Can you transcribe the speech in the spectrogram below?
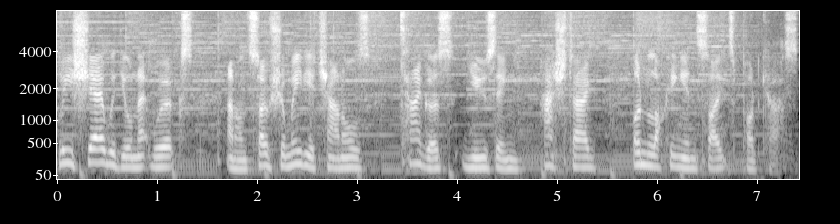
Please share with your networks and on social media channels, tag us using hashtag Unlocking Insights Podcast.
